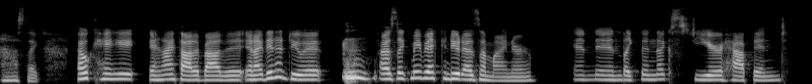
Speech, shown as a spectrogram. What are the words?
And I was like, okay. And I thought about it and I didn't do it. I was like, maybe I can do it as a minor. And then like the next year happened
